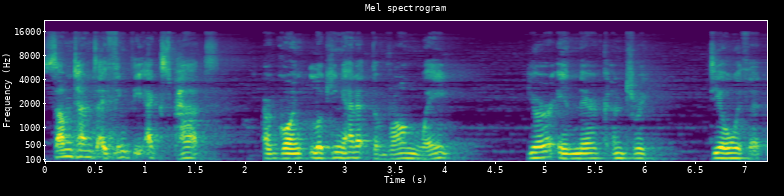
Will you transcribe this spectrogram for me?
sometimes I think the expats are going looking at it the wrong way. You're in their country. Deal with it.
